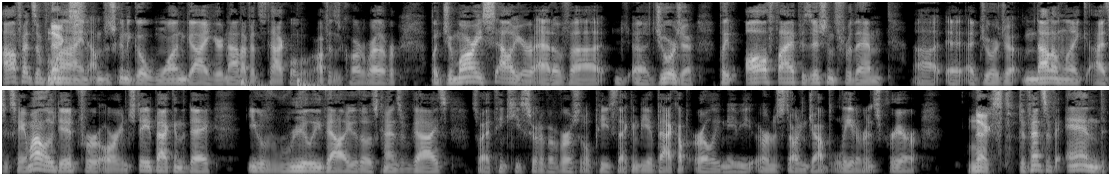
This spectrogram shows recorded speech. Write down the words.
Offensive Next. line, I'm just going to go one guy here, not offensive tackle, offensive guard, or whatever, but Jamaree Salyer out of uh, uh, Georgia played all five positions for them uh, at, at Georgia, not unlike Isaac Seumalo did for Oregon State back in the day. Eagles really value those kinds of guys, so I think he's sort of a versatile piece that can be a backup early, maybe earn a starting job later in his career Next. defensive end,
